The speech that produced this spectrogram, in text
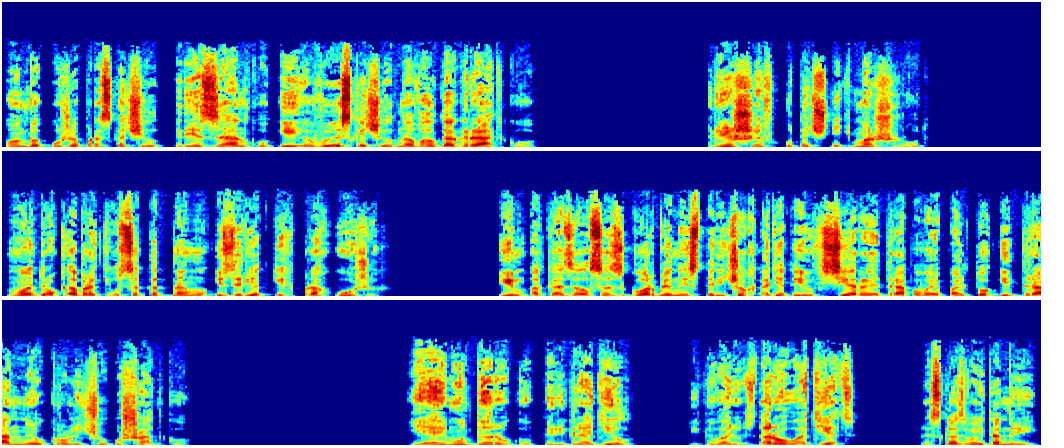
он бы уже проскочил Рязанку и выскочил на Волгоградку. Решив уточнить маршрут, мой друг обратился к одному из редких прохожих. Им оказался сгорбленный старичок, одетый в серое драповое пальто и дранную кроличью ушанку. Я ему дорогу переградил и говорю «Здорово, отец!» — рассказывает Андрей.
